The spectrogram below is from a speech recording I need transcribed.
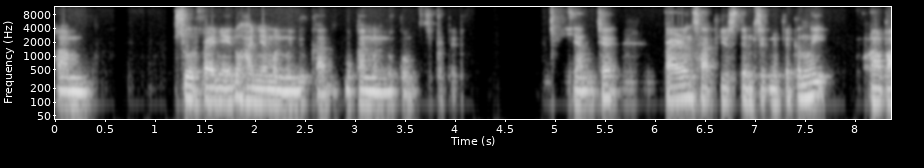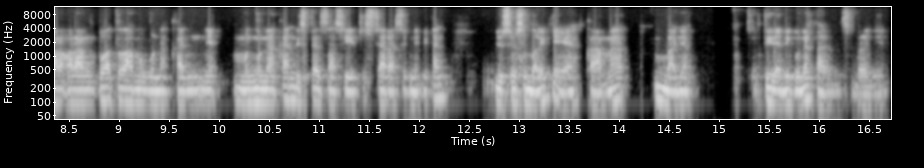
Um, surveinya itu hanya menunjukkan, bukan mendukung, seperti itu. Yang C, parents have used them significantly, uh, para orang tua telah menggunakannya menggunakan dispensasi itu secara signifikan, justru sebaliknya ya, karena banyak tidak digunakan sebenarnya.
